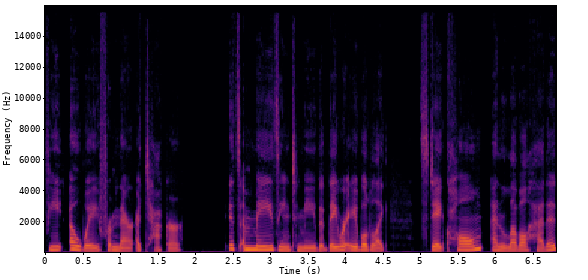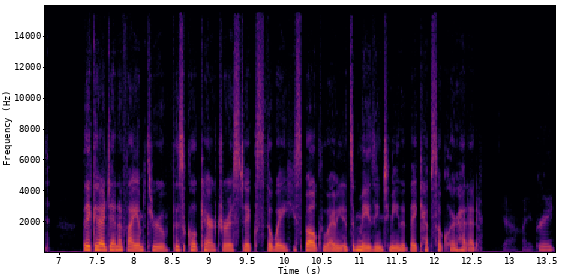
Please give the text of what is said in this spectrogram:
feet away from their attacker. It's amazing to me that they were able to like stay calm and level headed. They could identify him through physical characteristics, the way he spoke, the way I mean, it's amazing to me that they kept so clear headed. Yeah, I agree.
